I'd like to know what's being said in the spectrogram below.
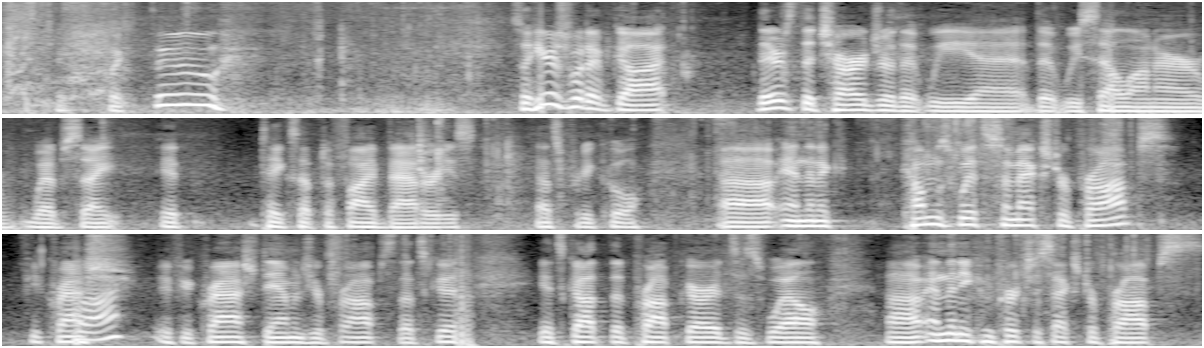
Take a quick boo. So here's what I've got. There's the charger that we uh, that we sell on our website. It takes up to five batteries. That's pretty cool. Uh, and then it comes with some extra props. If you crash, Cool. if you crash, damage your props. That's good. It's got the prop guards as well, uh, and then you can purchase extra props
